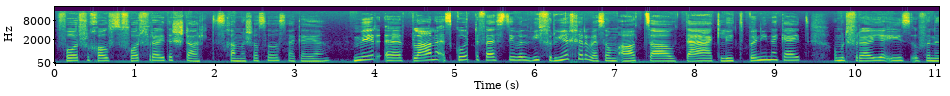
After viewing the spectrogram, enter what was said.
Vorverkaufs- Vorfreudestart. Das kann man schon so sagen, ja. Wir äh, planen ein gutes Festival wie früher, wenn es um Anzahl Tage, Leute, Bühnen geht. Und wir freuen uns auf ein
